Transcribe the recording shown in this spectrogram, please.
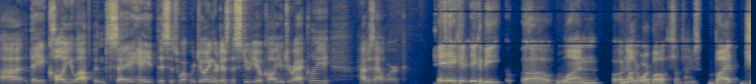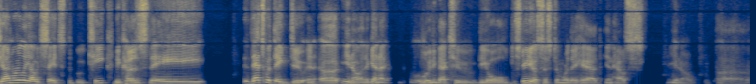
Uh, they call you up and say, "Hey, this is what we're doing," or does the studio call you directly? How does that work? It, it could it could be uh, one another or both sometimes. But generally i would say it's the boutique because they that's what they do. And uh, you know and again I, alluding back to the old studio system where they had in-house you know uh,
